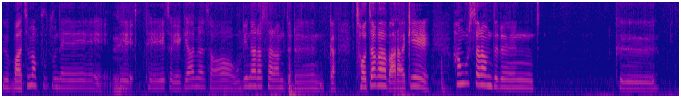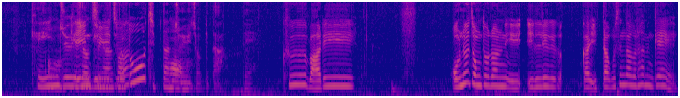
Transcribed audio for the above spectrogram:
그 마지막 부분에 네. 대, 대해서 얘기하면서 우리나라 사람들은 그러니까 저자가 말하길 한국 사람들은 그 개인주의적이면서도 집단주의적이다. 네. 그 말이 어느 정도로는 이- 일리가 있다고 생각을 하는 게,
